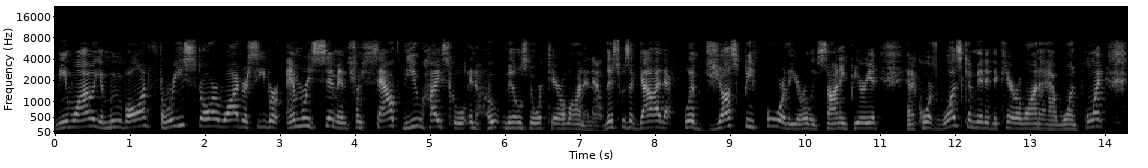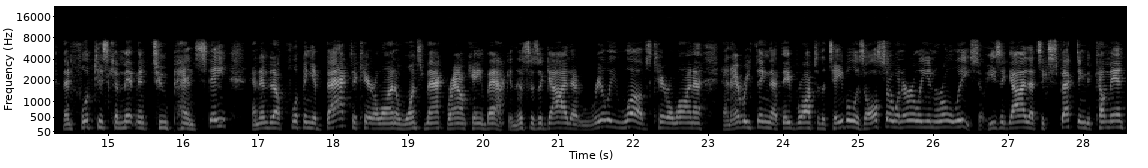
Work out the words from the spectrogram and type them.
Meanwhile, you move on. Three star wide receiver Emery Simmons from Southview High School in Hope Mills, North Carolina. Now, this was a guy that flipped just before the early signing period and, of course, was committed to Carolina at one point, then flipped his commitment to Penn State and ended up flipping it back to Carolina once Mack Brown came back. And this is a guy that really loves Carolina and everything that they brought to the table is also an early enrollee. So he's a guy that's expecting to come in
